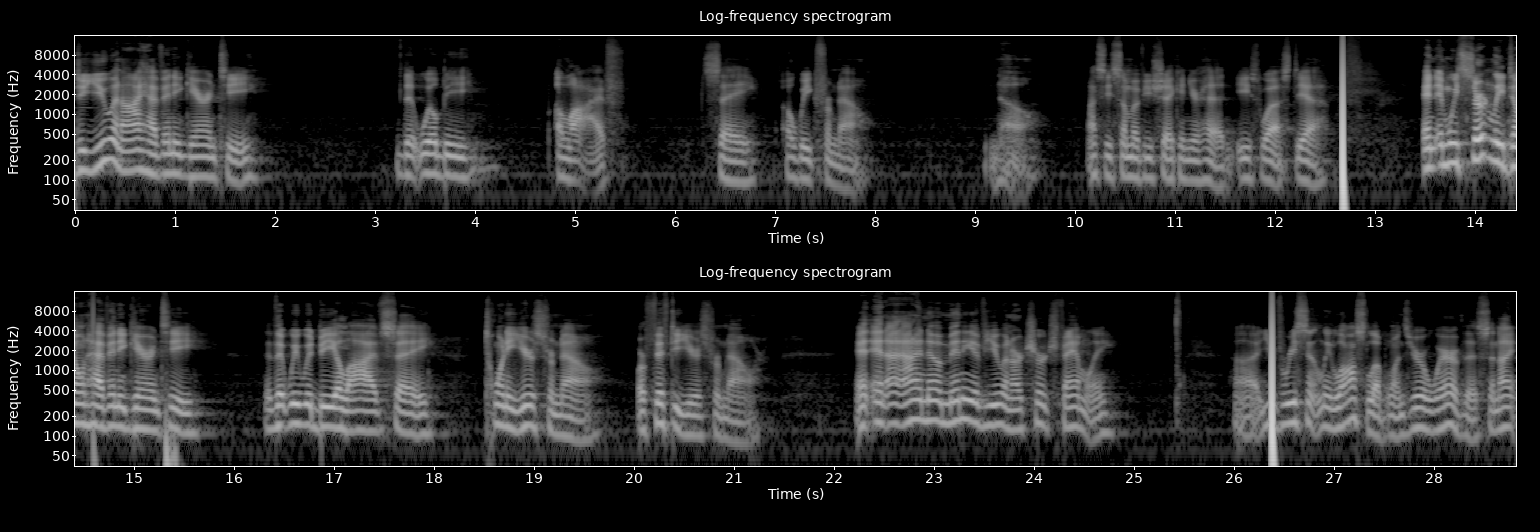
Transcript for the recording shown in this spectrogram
Do you and I have any guarantee that we'll be alive, say, a week from now? No. I see some of you shaking your head, east, west, yeah. And, and we certainly don't have any guarantee that we would be alive, say, 20 years from now or 50 years from now. And, and I know many of you in our church family, uh, you've recently lost loved ones. You're aware of this. And I,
